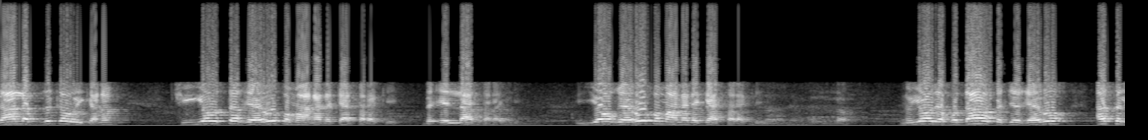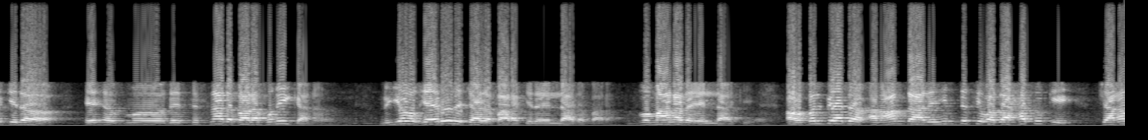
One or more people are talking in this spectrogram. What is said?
دا لفظ کوي کنه چې یو ته غیرو په معنا د چا سره کې د الا سره کې یو غیرو په معنا د چا سره کې نو یو د خدا او کچې غیرو اصل کې د د استثناء د پاره خو نه کنا نو یو غیرو د چا د پاره کې د الا د پاره په معنا د الا کې او بل بیا د انعام علیهم د څه وضاحت کې چې هغه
